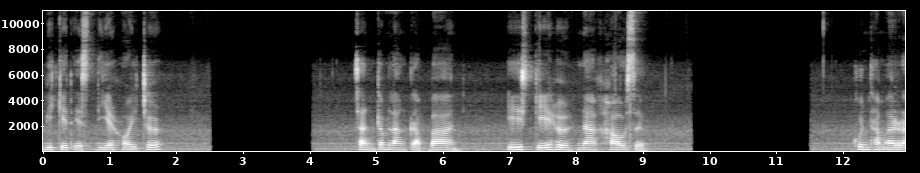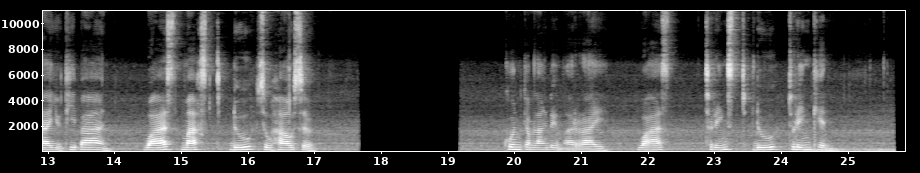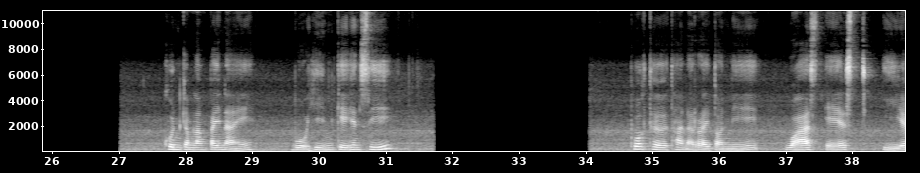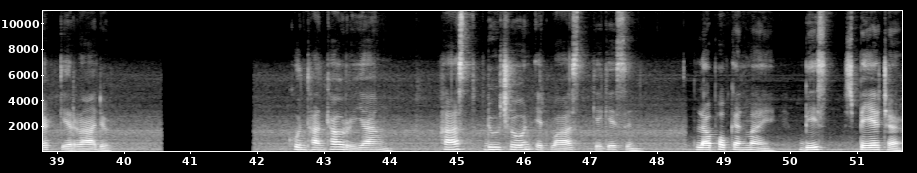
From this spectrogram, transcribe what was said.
Wie geht es dir heute ฉันกำลังกลับบ้าน Ich gehe nach Hause คุณทำอะไรอยู่ที่บ้าน Was machst du zu Hause คุณกำลังดื่มอะไร Was trinkst du trinken คุณกำลังไปไหน Wohin gehen Sie พวกเธอทานอะไรตอนนี้ Was esst ihr gerade คุณทานข้าวหรือยัง Hast du schon etwas gegessen แล้วพบกันใหม่ Bis später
